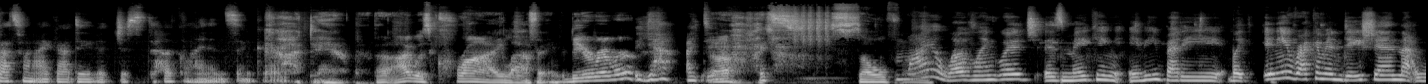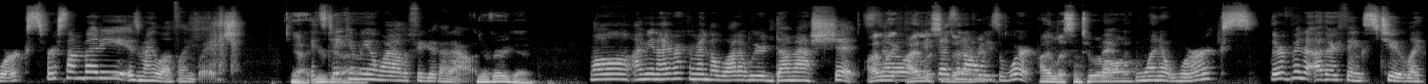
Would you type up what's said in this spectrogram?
That's when I got David just hook, line, and sinker. God damn, I was cry laughing. Do you remember? Yeah, I did. Oh, it's so funny. My love language is making anybody like any recommendation that works for somebody is my love language. yeah, you're It's taken me a while to figure that out. You're very good. Well, I mean, I recommend a lot of weird dumbass shit. I like- I it listen to doesn't every- always work. I listen to it but all. when it works, there have been other things too. Like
